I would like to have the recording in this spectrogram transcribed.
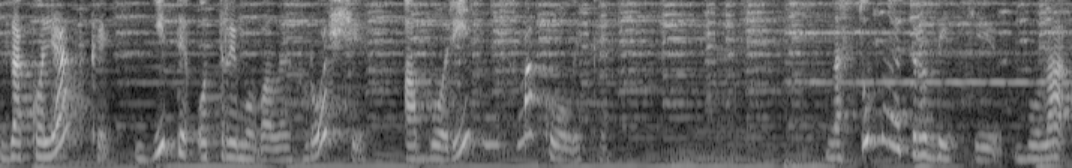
За колядки діти отримували гроші або різні смаколики. Наступною традицією була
